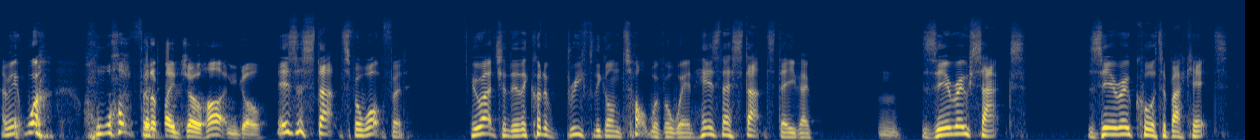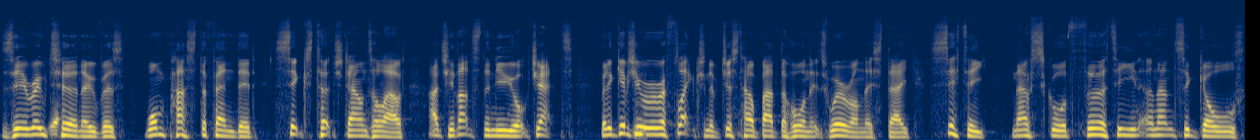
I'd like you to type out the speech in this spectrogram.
I mean, what? Watford could have played Joe Hart in goal. Here's the stats for Watford, who actually they could have briefly gone top with a win. Here's their stats, Davo: mm. zero sacks, zero quarterback hits, zero yeah. turnovers, one pass defended, six touchdowns allowed. Actually, that's the New York Jets, but it gives you mm. a reflection of just how bad the Hornets were on this day. City now scored 13 unanswered goals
